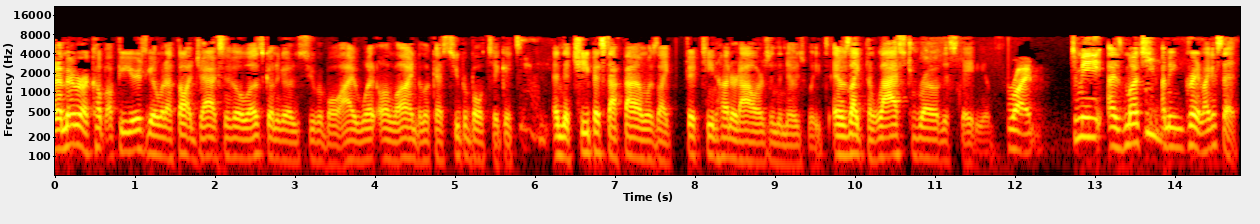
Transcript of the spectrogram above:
but I remember a couple, a few years ago when I thought Jacksonville was going to go to the Super Bowl, I went online to look at Super Bowl tickets, and the cheapest I found was like fifteen hundred dollars in the nosebleeds. It was like the last row of the stadium. Right. To me, as much, I mean, great, like I said,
